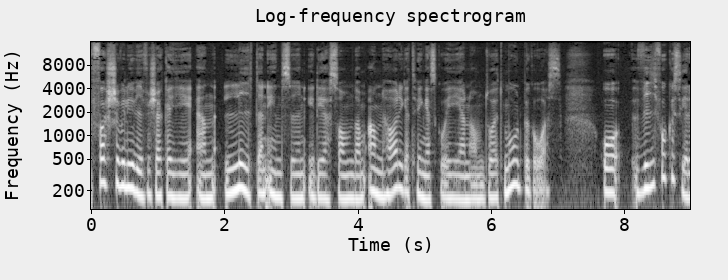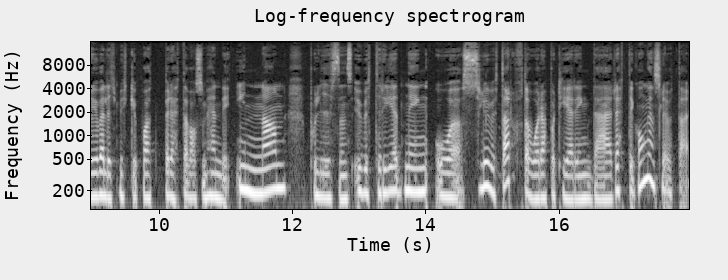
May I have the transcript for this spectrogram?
först så vill vi försöka ge en liten insyn i det som de anhöriga tvingas gå igenom då ett mord begås. Och vi fokuserar ju väldigt mycket på att berätta vad som hände innan polisens utredning och slutar ofta vår rapportering där rättegången slutar.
